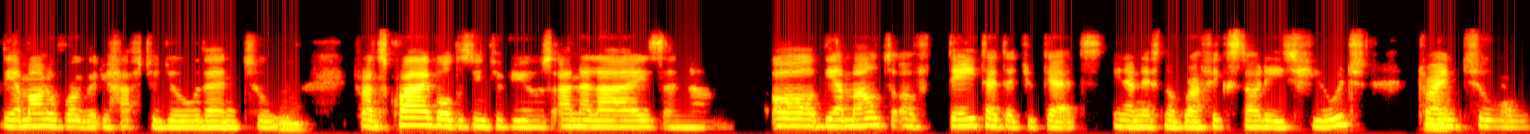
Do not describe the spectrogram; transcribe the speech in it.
the amount of work that you have to do then to mm. transcribe all those interviews analyze and um, all the amount of data that you get in an ethnographic study is huge. Trying yeah. to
